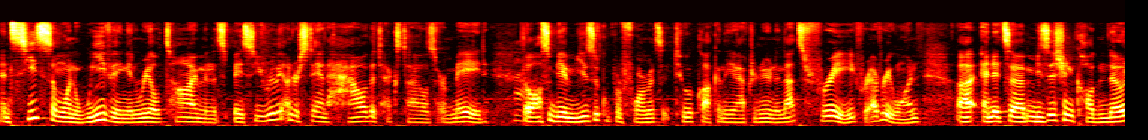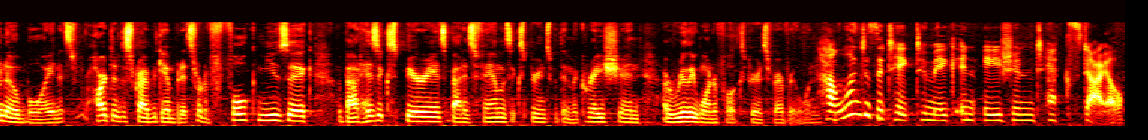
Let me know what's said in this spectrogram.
and see someone weaving in real time in the space so you really understand how the textiles are made. Wow. There'll also be a musical performance at 2 o'clock in the afternoon, and that's free for everyone. Uh, and it's a musician called No No Boy, and it's hard to describe again, but it's sort of folk music about his experience, about his family's experience with immigration, a really wonderful experience for everyone. How long does it take to make an Asian textile?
